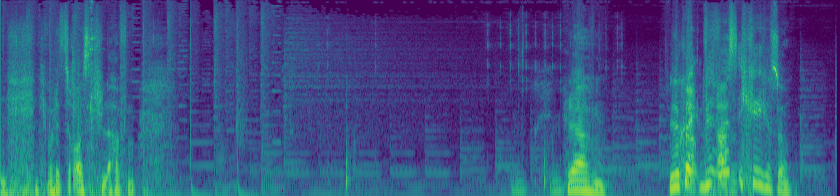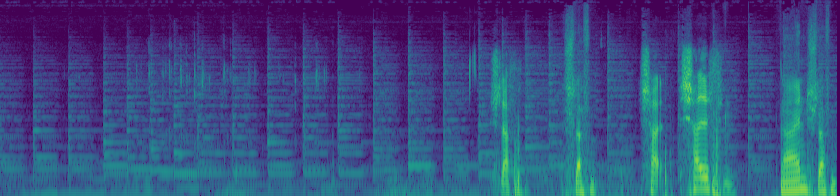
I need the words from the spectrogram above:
Mann, ich wollte jetzt draußen schlafen. Schlafen. Wieso kann ich, was? Ich kriege das so. Schlafen. Schlafen. Schal Schalfen. Nein, schlafen.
